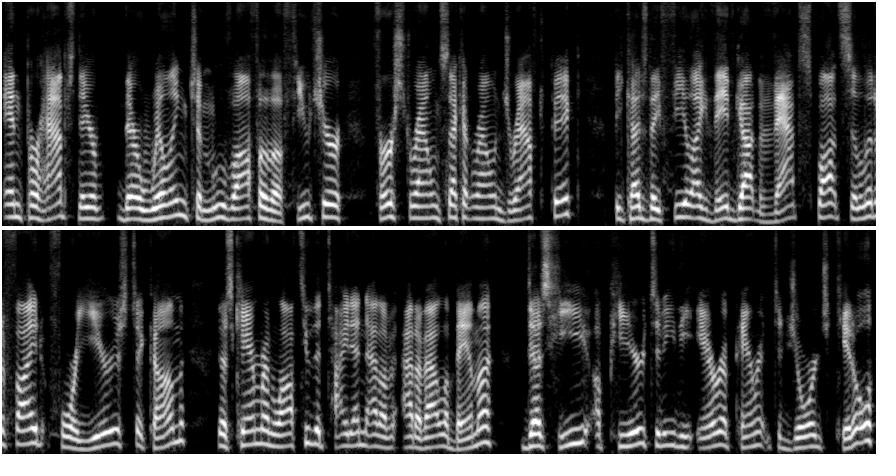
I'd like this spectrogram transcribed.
And perhaps they're they're willing to move off of a future first round, second round draft pick because they feel like they've got that spot solidified for years to come. Does Cameron Latu, the tight end out of out of Alabama, does he appear to be the heir apparent to George Kittle?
